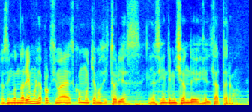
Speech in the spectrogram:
Nos encontraremos la próxima vez con muchas más historias en la siguiente emisión de El Tártaro.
